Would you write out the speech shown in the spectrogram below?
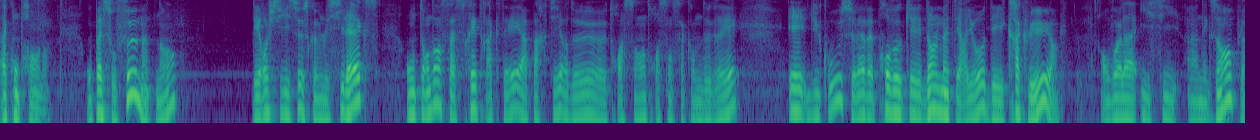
à, comprendre. On passe au feu maintenant. Les roches siliceuses comme le silex ont tendance à se rétracter à partir de 300-350 euh, degrés. Et du coup, cela va provoquer dans le matériau des craquelures. En voilà ici un exemple.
